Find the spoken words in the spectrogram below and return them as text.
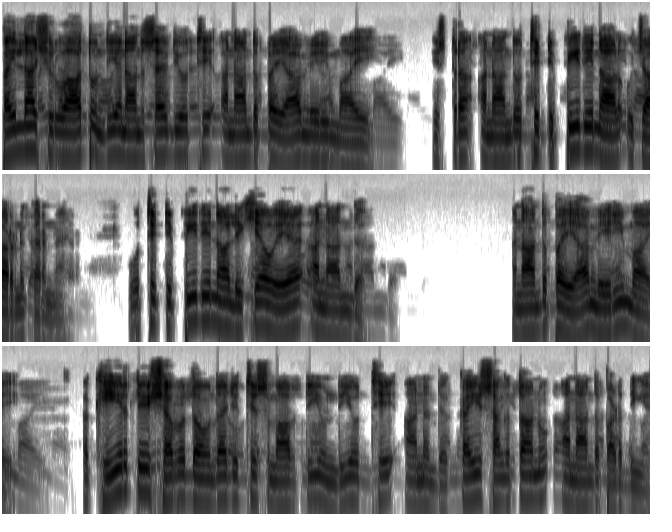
ਪਹਿਲਾ ਸ਼ੁਰੂਆਤ ਹੁੰਦੀ ਹੈ ਆਨੰਦ ਸਾਹਿਬ ਦੀ, ਉੱਥੇ ਆਨੰਦ ਭਇਆ ਮੇਰੀ ਮਾਏ। ਇਸ ਤਰ੍ਹਾਂ ਆਨੰਦ ਉੱਥੇ ਟਿੱਪੀ ਦੇ ਨਾਲ ਉਚਾਰਨ ਕਰਨਾ ਹੈ। ਉੱਥੇ ਟਿੱਪੀ ਦੇ ਨਾਲ ਲਿਖਿਆ ਹੋਇਆ ਹੈ, ਆਨੰਦ। ਆਨੰਦ ਭਇਆ ਮੇਰੀ ਮਾਏ। ਅਖੀਰ ਤੇ ਸ਼ਬਦ ਆਉਂਦਾ ਜਿੱਥੇ ਸਮਾਪਤੀ ਹੁੰਦੀ, ਉੱਥੇ ਆਨੰਦ। ਕਈ ਸੰਗਤਾਂ ਨੂੰ ਆਨੰਦ ਪੜਦੀਆਂ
